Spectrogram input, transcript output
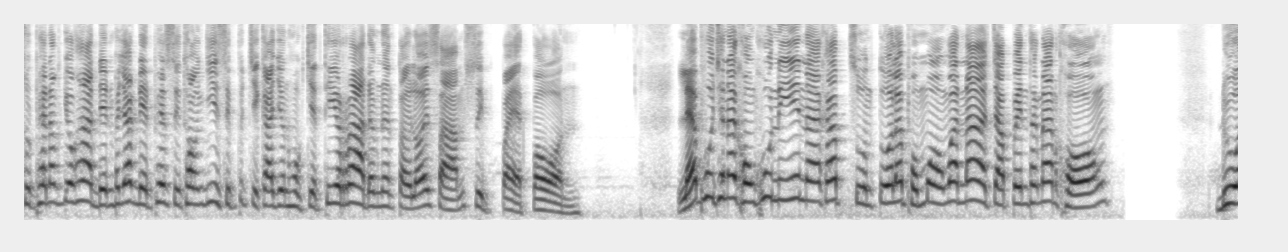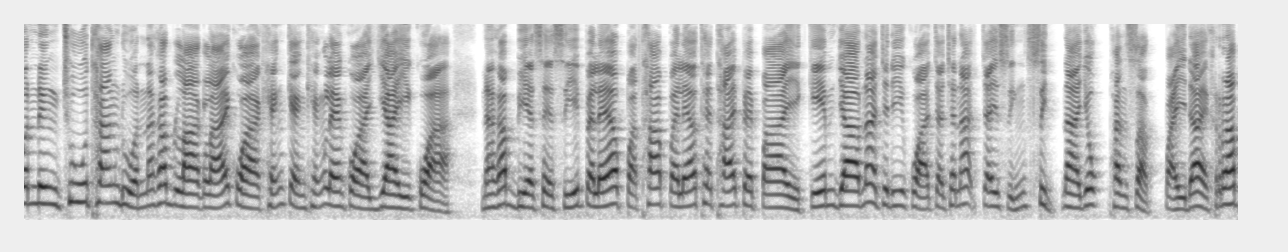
สุดแพ้นักยก 5 เด่นพยักเด่นเพชรสีทอง 20พฤศจิกายน 67 ที่ราชดำเนินต่อย 138 ปอนด์และผู้ชนะของคู่นี้นะครับ ส่วนตัวแล้วผมมองว่าน่าจะเป็นทางด้านของ ด่วนหนึ่งชูทางด่วนนะครับหลากหลายกว่าแข็งแกร่งแข็งแรงกว่าใหญ่กว่านะครับเบียดเสียสีไปแล้วปะทะไปแล้วท้ายๆไปไปเกมยาวน่าจะดีกว่าจะชนะใจสิงห์สิทธินายกพันศักดิ์ไปได้ครับ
